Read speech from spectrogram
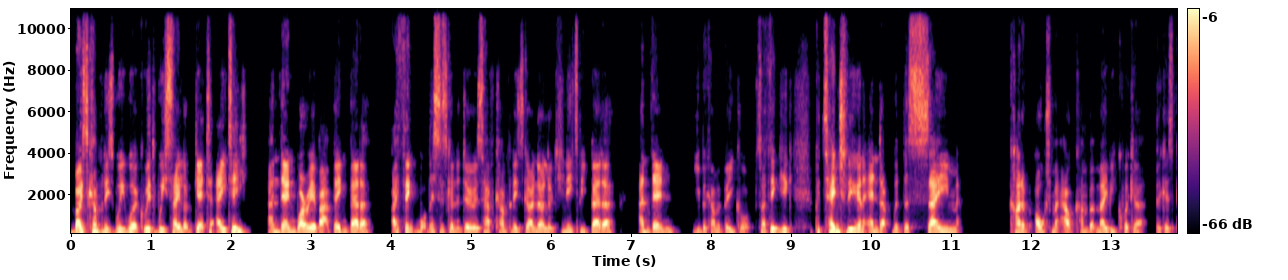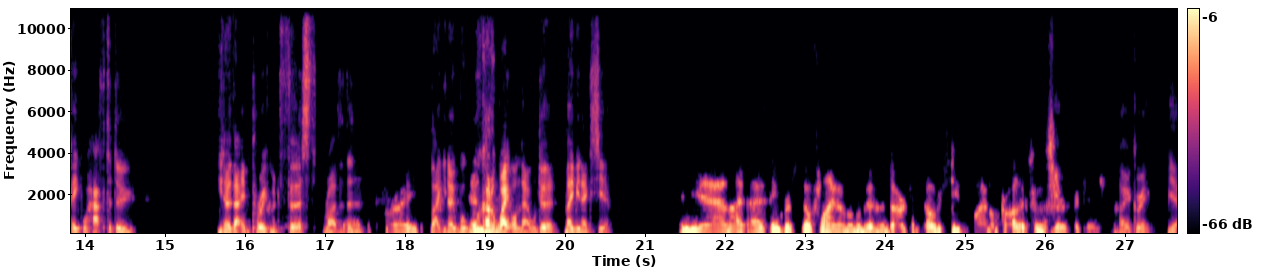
most companies we work with we say look get to 80 and then worry about being better. I think what this is going to do is have companies go no look you need to be better and then you become a b corp. So i think you potentially are going to end up with the same kind of ultimate outcome, but maybe quicker because people have to do, you know, that improvement first rather than right. Like you know, we'll, we'll kind of wait on that. We'll do it maybe next year. Yeah, and I, I think we're still flying a little bit in the dark until we see the final products and the yeah, certification. I agree. Yeah.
